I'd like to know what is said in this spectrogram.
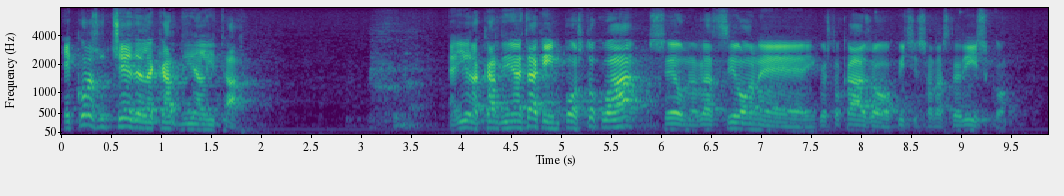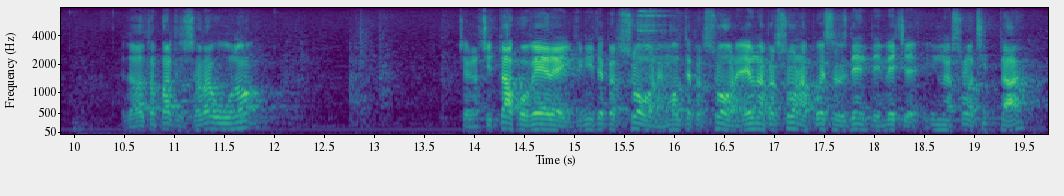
E cosa succede alle cardinalità? Eh, io la cardinalità che imposto qua, se ho una relazione, in questo caso qui ci sarà asterisco, e dall'altra parte ci sarà 1, cioè una città può avere infinite persone, molte persone, e una persona può essere residente invece in una sola città,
